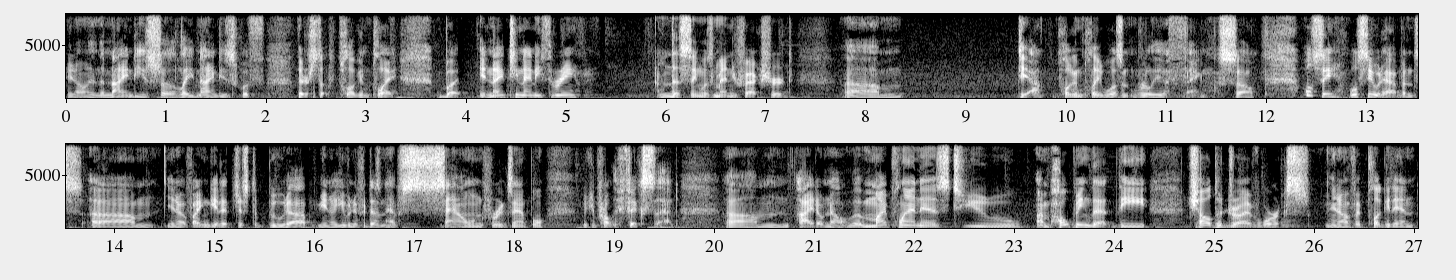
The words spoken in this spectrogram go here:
you know, in the 90s, uh, late 90s with their stuff, plug and play. But in 1993, when this thing was manufactured, um, yeah, plug and play wasn't really a thing. So we'll see. We'll see what happens. Um, you know, if I can get it just to boot up, you know, even if it doesn't have sound, for example, we could probably fix that. Um, I don't know. My plan is to. I'm hoping that the childhood drive works. You know, if I plug it in,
